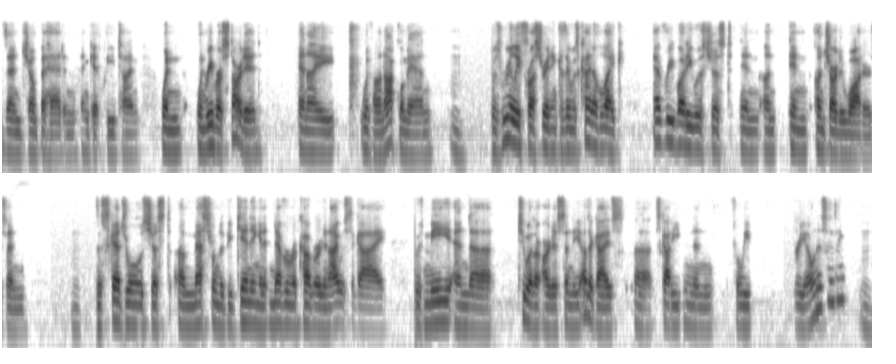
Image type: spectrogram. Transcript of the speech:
then jump ahead and, and get lead time. When when Rebirth started, and I was on Aquaman, Mm. was really frustrating because it was kind of like everybody was just in un, in uncharted waters, and Mm. the schedule was just a mess from the beginning, and it never recovered. And I was the guy. It was me and uh, two other artists, and the other guys, uh, Scott Eaton and Philippe Briones, I think, Mm.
